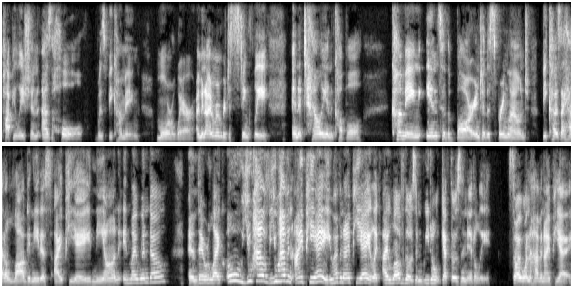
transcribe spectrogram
population as a whole was becoming more aware. I mean, I remember distinctly an Italian couple coming into the bar, into the spring lounge, because I had a Lagunitas IPA neon in my window and they were like oh you have you have an ipa you have an ipa like i love those and we don't get those in italy so i want to have an ipa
